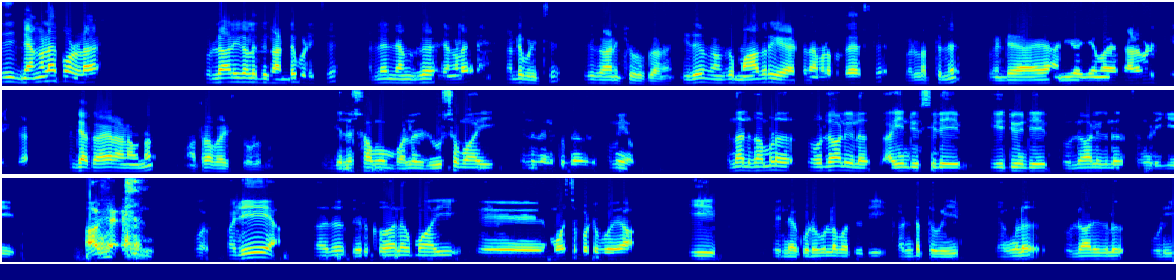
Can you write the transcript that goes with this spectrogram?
ഇത് ഞങ്ങളെപ്പോലുള്ള തൊഴിലാളികൾ ഇത് കണ്ടുപിടിച്ച് അല്ലെങ്കിൽ ഞങ്ങൾക്ക് ഞങ്ങളെ കണ്ടുപിടിച്ച് ഇത് കാണിച്ചു കൊടുക്കുകയാണ്. ഇത് നമുക്ക് മാതൃകയായിട്ട് നമ്മുടെ പ്രദേശത്ത് വെള്ളത്തിന് വേണ്ടിയായ അനുയോജ്യമായ നടപടി സ്വീകരിക്കാൻ പഞ്ചായത്ത് തയ്യാറാണെന്ന് മാത്രം അപേക്ഷിച്ചുകൊള്ളുന്നു. ജലക്ഷാമം വളരെ രൂക്ഷമായി നിലനിൽക്കുന്ന ഒരു സമയം. എന്നാൽ നമ്മൾ തൊഴിലാളികൾ ഐ എൻ ടി സിയുടെയും സി ടുവിന്റെയും തൊഴിലാളികൾ സംഘടിക്കുകയും പഴയ അതായത് ദീർഘകാലമായി മോശപ്പെട്ടു പോയ ഈ പിന്നെ കുടിവെള്ള പദ്ധതി കണ്ടെത്തുകയും ഞങ്ങൾ തൊഴിലാളികൾ കൂടി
